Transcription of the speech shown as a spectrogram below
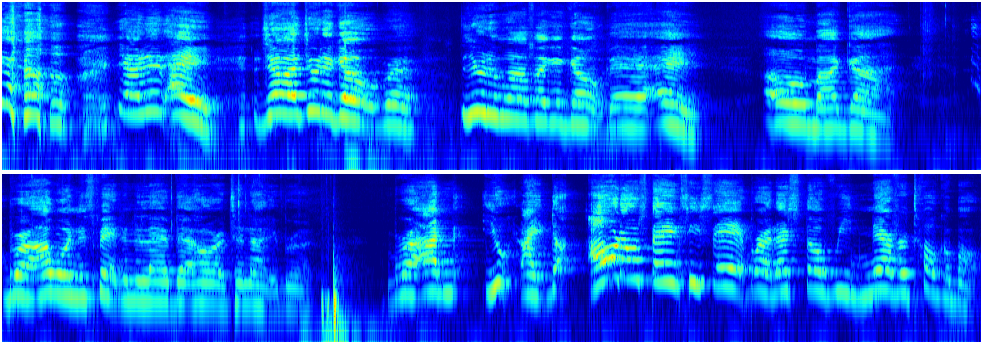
Yo, yo, this, hey, George, you the goat, bro. You the motherfucking goat, man. Hey, oh my God. Bro, I wasn't expecting to laugh that hard tonight, bro. Bro, I, you, like, the, all those things he said, bro, that's stuff we never talk about.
